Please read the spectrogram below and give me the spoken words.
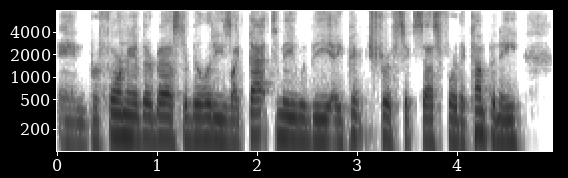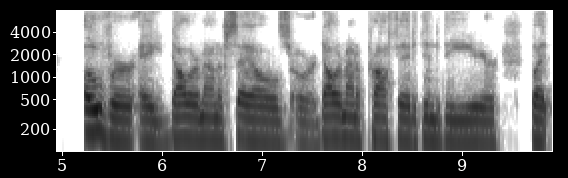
and performing at their best abilities like that to me would be a picture of success for the company over a dollar amount of sales or a dollar amount of profit at the end of the year but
